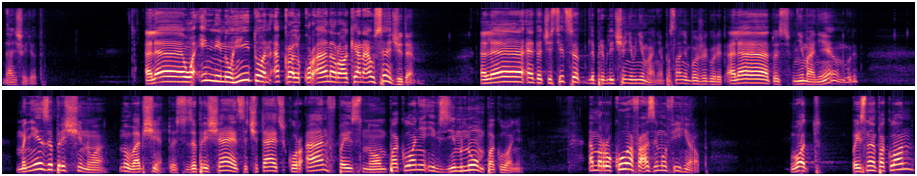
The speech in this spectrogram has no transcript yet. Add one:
Дальше идет. ألا وإني نهيت أن أقرأ القرآن راكعا أو ساجدا. Аля – это частица для привлечения внимания. Послание Божие говорит, аля, то есть внимание, он говорит. мне запрещено, ну вообще, то есть запрещается читать Коран в поясном поклоне и в земном поклоне. Вот поясной поклон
